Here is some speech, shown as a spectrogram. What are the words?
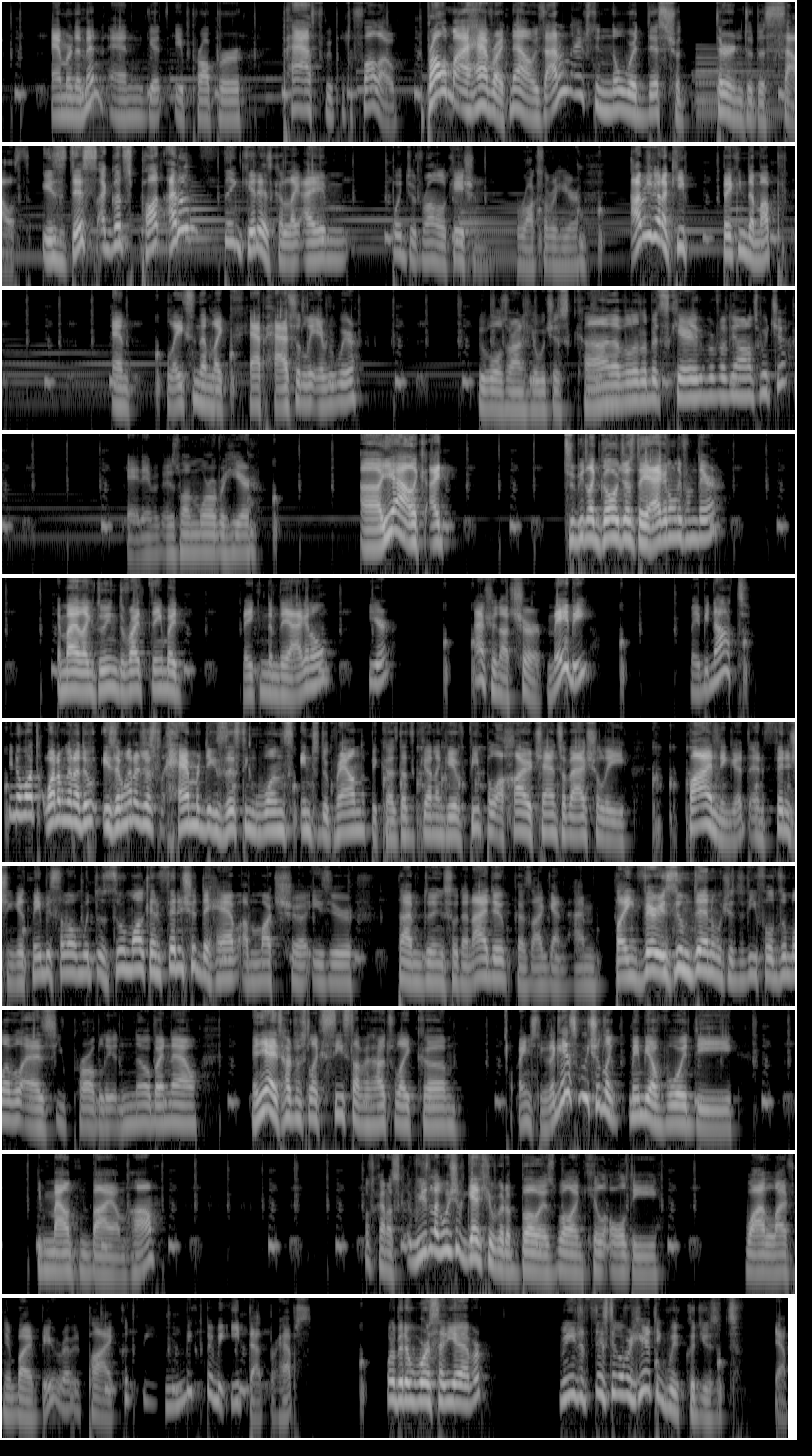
hammer them in and get a proper path for people to follow. The problem I have right now is I don't actually know where this should turn to the south. Is this a good spot? I don't think it is, because like I'm pointing to the wrong location. Rocks over here. I'm just gonna keep picking them up and placing them like haphazardly everywhere. Two walls around here, which is kind of a little bit scary to be perfectly honest with you. Okay, there we go. There's one more over here. Uh, yeah, like I should we like go just diagonally from there? Am I like doing the right thing by making them diagonal here? Actually, not sure. Maybe. Maybe not. You know what? What I'm gonna do is I'm gonna just hammer the existing ones into the ground because that's gonna give people a higher chance of actually finding it and finishing it. Maybe someone with the zoom out can finish it. They have a much uh, easier time doing so than I do because again, I'm playing very zoomed in, which is the default zoom level as you probably know by now. And yeah, it's hard to like see stuff and how to like um, arrange things. I guess we should like maybe avoid the the mountain biome, huh? That's kind of we like we should get here with a bow as well and kill all the wildlife nearby. Baby rabbit pie. Could we, we could maybe eat that perhaps? Would have been the worst idea ever. We need this thing over here. I think we could use it. Yeah.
